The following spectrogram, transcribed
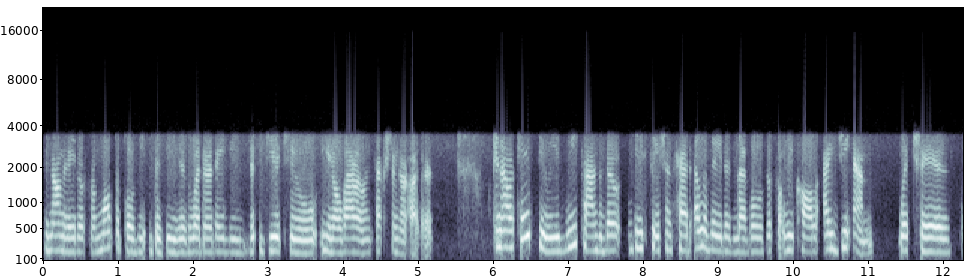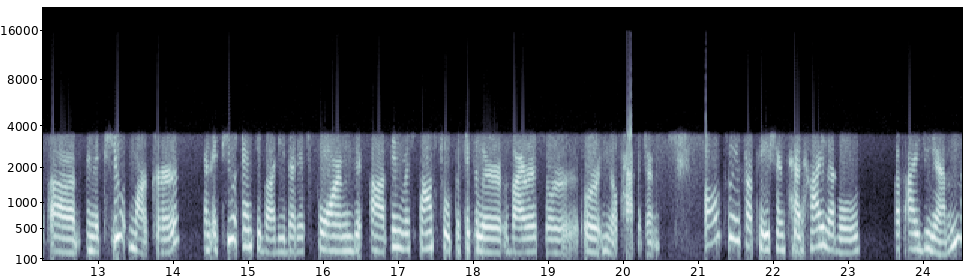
denominator for multiple diseases, whether they be due to, you know, viral infection or other. In our case series, we found that these patients had elevated levels of what we call IgM, which is uh, an acute marker an acute antibody that is formed uh, in response to a particular virus or, or you know pathogen. All three of our patients had high levels of IgM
